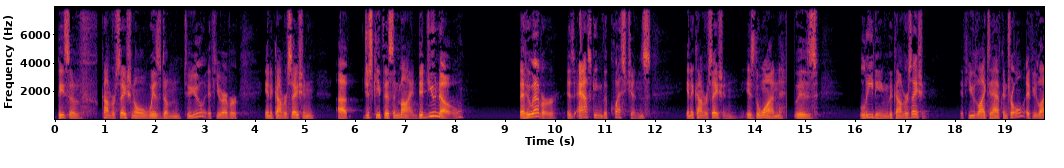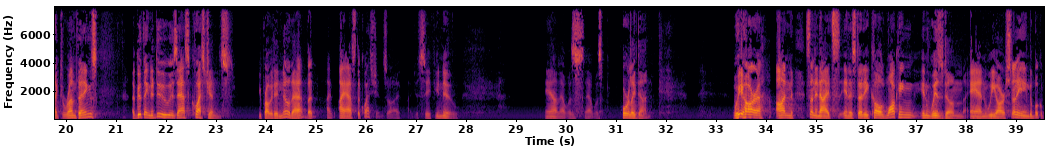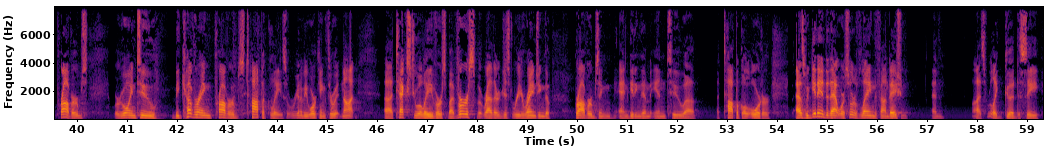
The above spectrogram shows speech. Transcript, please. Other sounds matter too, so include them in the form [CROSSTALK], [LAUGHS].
a piece of conversational wisdom to you if you're ever in a conversation. Uh, just keep this in mind. Did you know that whoever is asking the questions in a conversation is the one who is leading the conversation? If you like to have control, if you like to run things, a good thing to do is ask questions. You probably didn't know that, but I, I asked the question, so I, I just see if you knew. Yeah, that was that was poorly done. We are on Sunday nights in a study called Walking in Wisdom, and we are studying the book of Proverbs. We're going to be covering Proverbs topically, so we're going to be working through it not uh, textually, verse by verse, but rather just rearranging the Proverbs and, and getting them into uh, a topical order. As we get into that, we're sort of laying the foundation, and uh, it's really good to see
